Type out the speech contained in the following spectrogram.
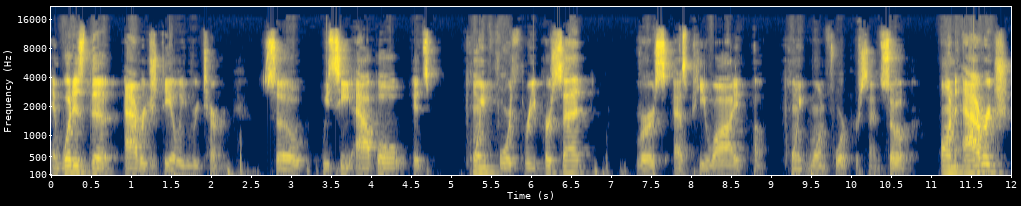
and what is the average daily return? So we see Apple, it's 0.43% versus SPY of 0.14%. So on average,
